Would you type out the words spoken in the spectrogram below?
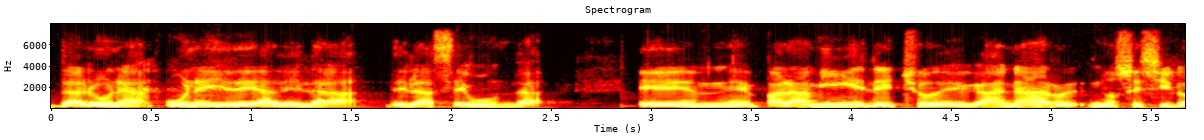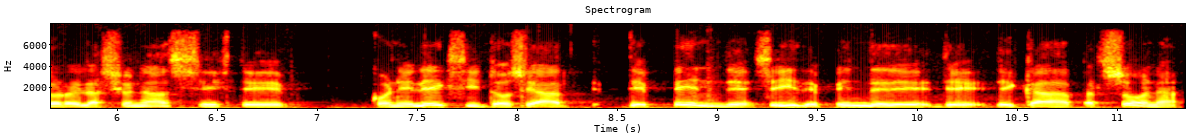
dar una, una idea de la, de la segunda para mí el hecho de ganar, no sé si lo relacionás este, con el éxito, o sea, depende, ¿sí? Depende de, cada persona.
